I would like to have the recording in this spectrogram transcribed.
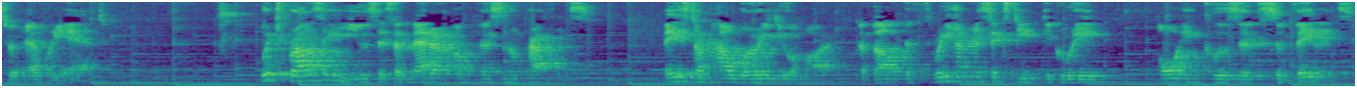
to every ad. Which browser you use is a matter of personal preference, based on how worried you are about the 360 degree all-inclusive surveillance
